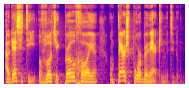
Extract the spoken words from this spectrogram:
Audacity of Logic Pro gooien om per spoor bewerkingen te doen.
